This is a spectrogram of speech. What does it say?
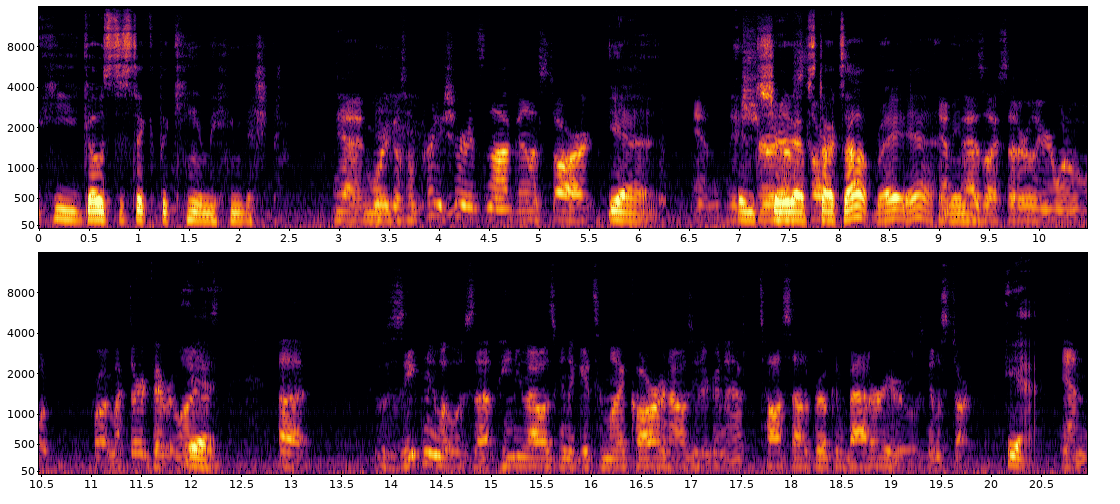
he goes to stick the key in the ignition yeah, and Morty goes, "I'm pretty sure it's not gonna start." yeah And it and sure, sure enough enough starts up right yeah i And mean as I said earlier, one of what probably my third favorite line Yeah. is uh, Zeke knew what was up. He knew I was going to get to my car, and I was either going to have to toss out a broken battery or it was going to start. yeah And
